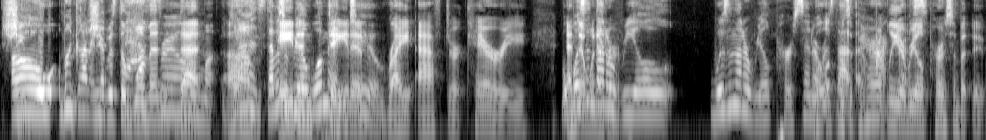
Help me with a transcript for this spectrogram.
She, Oh, oh my God, She the was the woman that um, Yes, that was a real Aiden woman, dated too. right after Carrie. But and wasn't that a real? Wasn't that a real person, or Well, was it was that apparently a real person, but it,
